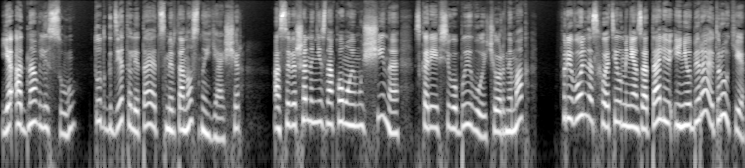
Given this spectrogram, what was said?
я одна в лесу, тут где-то летает смертоносный ящер, а совершенно незнакомый мужчина, скорее всего, боевой черный маг, фривольно схватил меня за талию и не убирает руки.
